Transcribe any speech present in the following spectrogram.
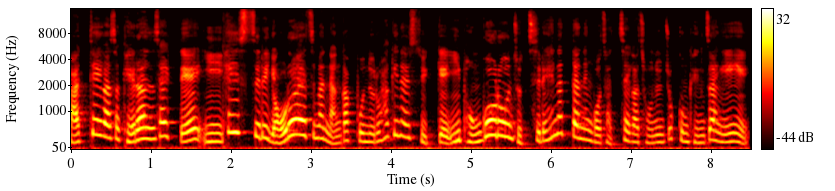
마트에 가서 계란을 살 때 이 케이스를 열어야지만 난각본으로 확인할 수 있게 이 번거로운 조치를 해놨다는 것 자체가 저는 조금 굉장히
